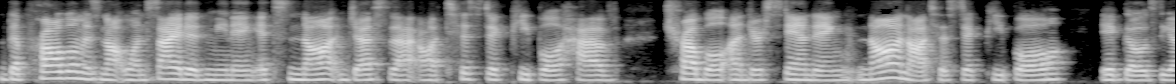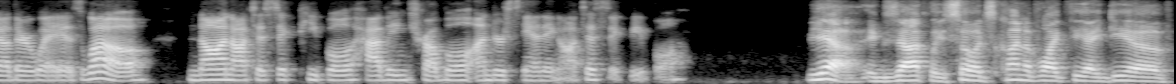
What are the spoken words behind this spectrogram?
the problem is not one sided, meaning it's not just that autistic people have trouble understanding non autistic people, it goes the other way as well. Non autistic people having trouble understanding autistic people. Yeah, exactly. So it's kind of like the idea of,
